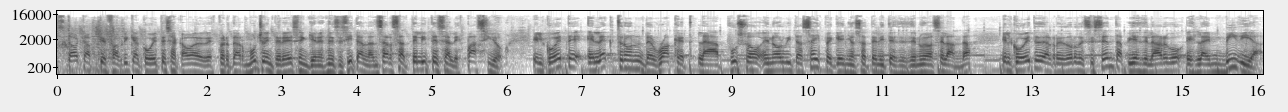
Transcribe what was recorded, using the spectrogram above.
Startup que fabrica cohetes acaba de despertar mucho interés en quienes necesitan lanzar satélites al espacio. El cohete Electron de Rocket la puso en órbita seis pequeños satélites desde Nueva Zelanda. El cohete de alrededor de 60 pies de largo es la envidia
